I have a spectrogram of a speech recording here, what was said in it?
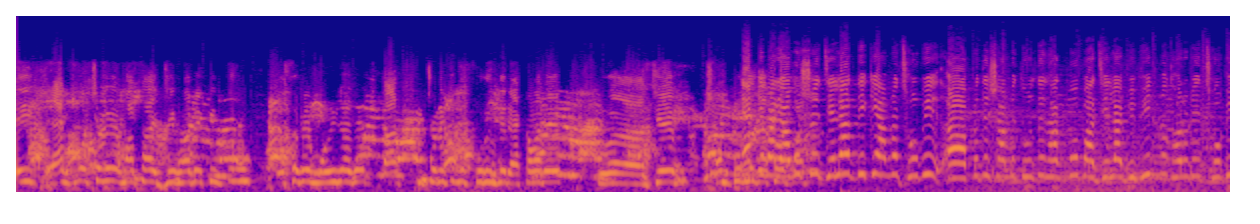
এই এক বছরের মাথায় যেভাবে কিন্তু প্রথমে মহিলাদের তার পিছনে কিন্তু পুরুষদের একেবারে যে সম্পূর্ণ একেবারে অবশ্যই জেলার দিকে আমরা ছবি আপনাদের সামনে তুলতে থাকব বা জেলার বিভিন্ন ধরনের ছবি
